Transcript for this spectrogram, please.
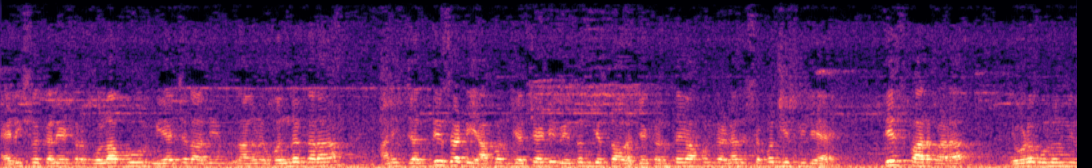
ॲडिशनल कलेक्टर कोल्हापूर मियाच्या नादी लागणं बंद करा. आणि जनतेसाठी आपण ज्याच्यासाठी वेतन घेतो आहोत जे कर्तव्य आपण करण्याची शपथ घेतलेली आहे तेच पार पाडा. एवढं बोलून मी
